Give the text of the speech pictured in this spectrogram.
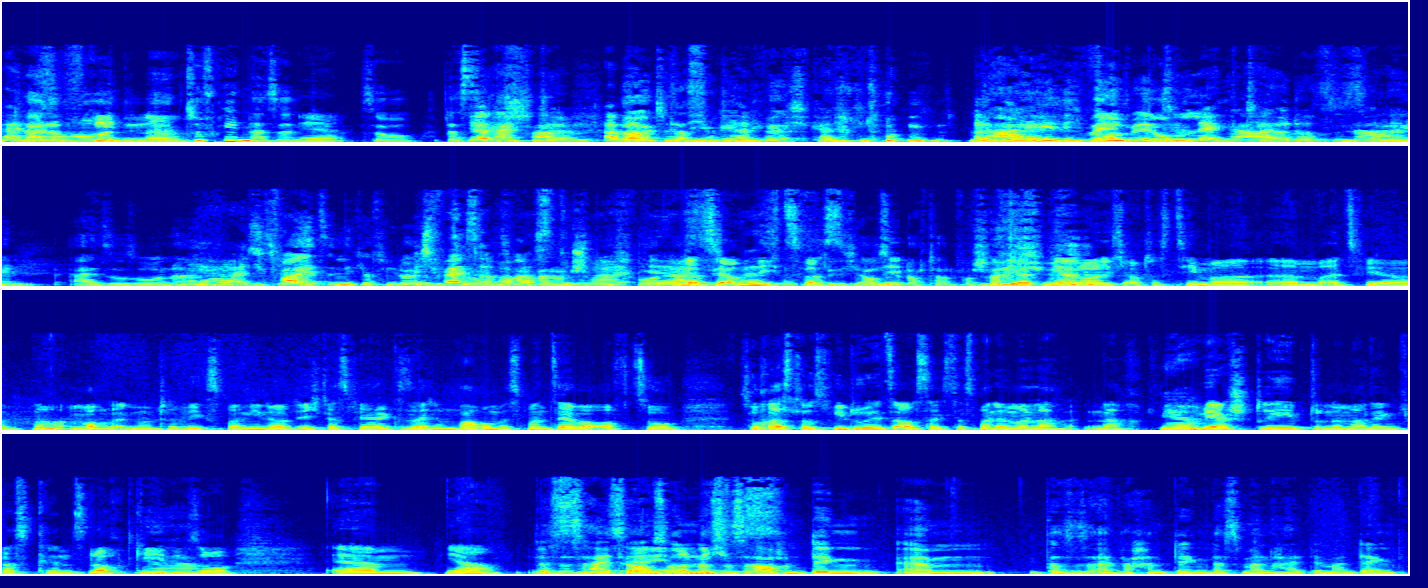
kleineren zufriedener. äh, zufriedener sind. Ja. So, dass Ja, die das einfach stimmt. Aber Leute, das die sind weniger, halt wirklich keine dummen. Also Nein, ich will nicht dumm. Ja, nein, also so, ne? Ja, ich das war jetzt nicht auf die Leute ich weiß bezogen, aber, das war was einfach ein du Sprichwort. meinst. Und das ist ja auch ich weiß, nichts, was sich wir, ausgedacht hat, wir wahrscheinlich. hatten ja neulich auch das Thema, ähm, als wir ne, am Wochenende unterwegs waren, Nina und ich, dass wir halt gesagt haben, warum ist man selber oft so, so rastlos, wie du jetzt auch sagst, dass man immer nach, nach Ja. mehr strebt und immer denkt, was kann es noch geben, Ja. so. Ähm, ja, Das, ist halt ja auch so, und das ist auch ein Ding, ähm, das ist einfach ein Ding, dass man halt immer denkt,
